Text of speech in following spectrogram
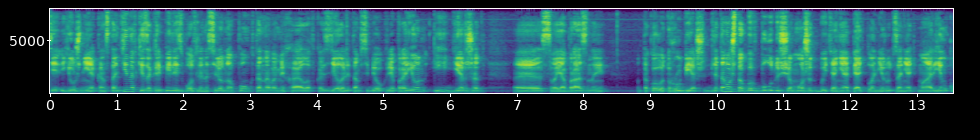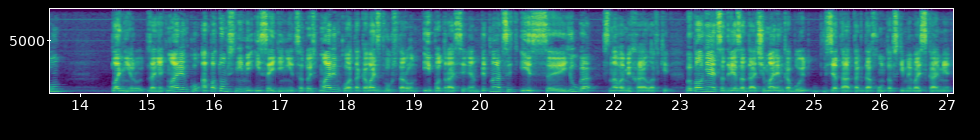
южнее Константиновки, закрепились возле населенного пункта Новомихайловка. Сделали там себе укрепрайон и держат э, своеобразный вот такой вот рубеж. Для того, чтобы в будущем, может быть, они опять планируют занять Марьинку, планируют занять Маринку, а потом с ними и соединиться. То есть Маринку атаковать с двух сторон. И по трассе Н-15, и с юга, с Новомихайловки. Выполняются две задачи. Маринка будет взята тогда хунтовскими войсками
